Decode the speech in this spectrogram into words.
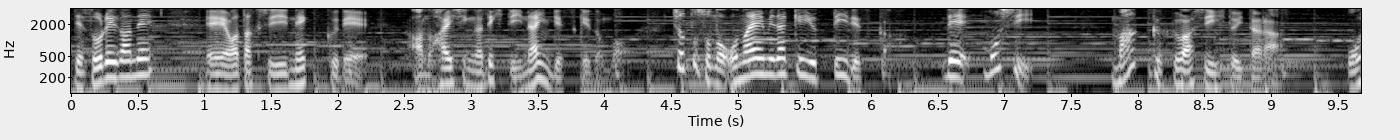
で、それがね、えー、私、ネックで、あの、配信ができていないんですけども、ちょっとそのお悩みだけ言っていいですか？で、もし、Mac 詳しい人いたら、教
